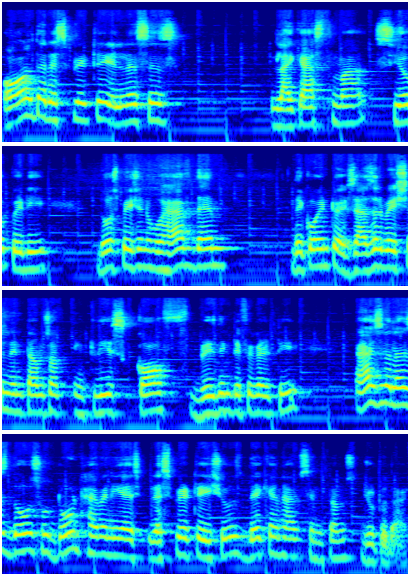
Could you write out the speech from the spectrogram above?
all the respiratory illnesses like asthma, COPD, those patients who have them, they go into exacerbation in terms of increased cough, breathing difficulty, as well as those who don't have any respiratory issues, they can have symptoms due to that.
